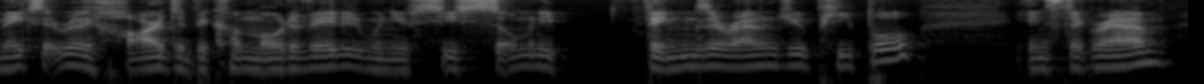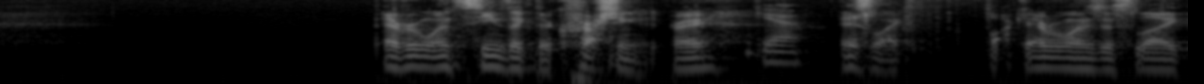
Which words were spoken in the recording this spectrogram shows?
makes it really hard to become motivated when you see so many things around you, people, Instagram. Everyone seems like they're crushing it, right? Yeah. It's like fuck, everyone's just like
